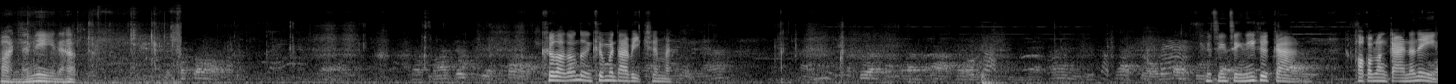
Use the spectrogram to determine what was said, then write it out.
วรรค์นั่นเองนะครับคือเราต้องเดินขึ้นบันไดไปอีกใช่ไหม คือจริงๆ นี่คือการออกกำลังกายนั่นเอง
